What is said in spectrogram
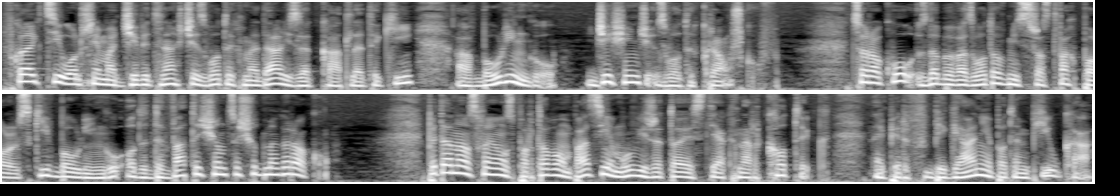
W kolekcji łącznie ma 19 złotych medali z lekkoatletyki, a w bowlingu 10 złotych krążków. Co roku zdobywa złoto w Mistrzostwach Polski w bowlingu od 2007 roku. Pytany o swoją sportową pasję, mówi, że to jest jak narkotyk. Najpierw bieganie, potem piłka.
